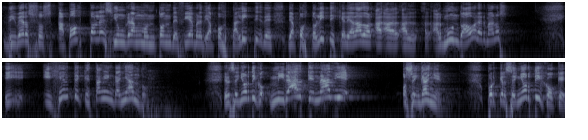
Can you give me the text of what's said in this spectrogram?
diversos apóstoles y un gran montón de fiebre de apostolitis, de, apostolitis que le ha dado al, mundo ahora, hermanos. Y, y gente que están engañando. El Señor dijo, mirad que nadie os engañe. Porque el Señor dijo que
